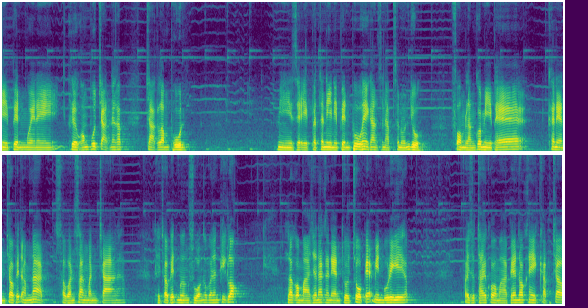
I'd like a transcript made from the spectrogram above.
นี่เป็นมวยในเครือของผู้จัดนะครับ จากลำพูน มีเสเอกปัตตานีนี่เป็นผู้ให้การสนับสนุนอยู่ ฟอร์มหลังก็มีแพ้คะแนนเจ้าเพชรอำนาจ สวรรค์สร้างบัญจานะครับหรือเจ้าเพชรเมืองสวงกับวันนั้นพลิกล็อก แล้วก็มาชนะคะแนนโจโจ้แปะมินบุรีครับไฟสุดท้ายก็มาแพ้น็อกให้กับเจ้า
